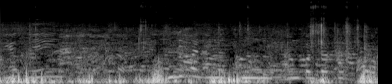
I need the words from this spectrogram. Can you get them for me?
cute eh. Hindi man ang, ang, ang pagkakapot.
